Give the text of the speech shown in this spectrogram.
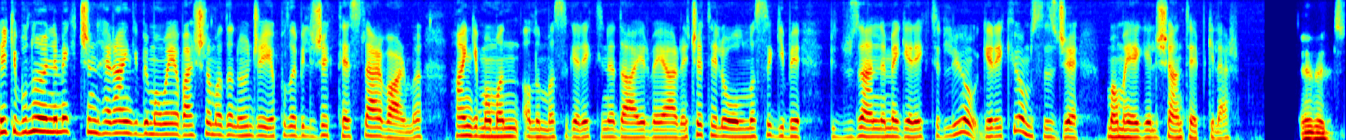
Peki bunu önlemek için herhangi bir mamaya başlamadan önce yapılabilecek testler var mı? Hangi mamanın alınması gerektiğine dair veya reçeteli olması gibi bir düzenleme gerektiriliyor, gerekiyor mu sizce mamaya gelişen tepkiler? Evet,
